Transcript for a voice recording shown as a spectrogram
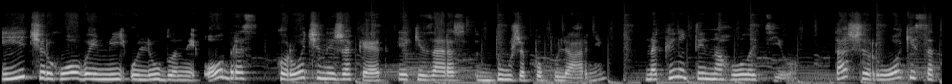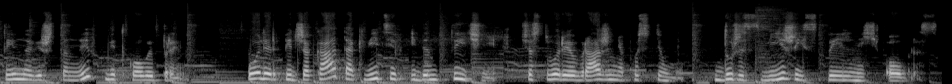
І черговий мій улюблений образ корочений жакет, які зараз дуже популярні, накинутий на голе тіло, та широкі сатинові штани в квітковий принт. Колір піджака та квітів ідентичні, що створює враження костюму. Дуже свіжий стильний образ.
